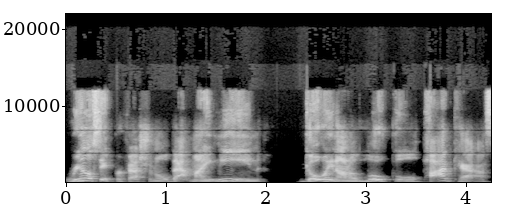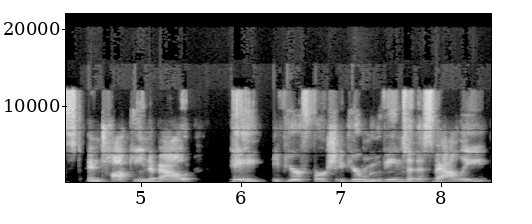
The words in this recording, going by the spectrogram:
real estate professional, that might mean going on a local podcast and talking about, hey, if you're first, if you're moving to this valley,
